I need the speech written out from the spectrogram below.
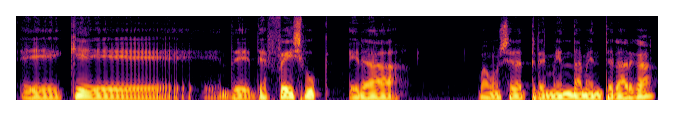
eh, que de, Facebook era, vamos, era tremendamente larga.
